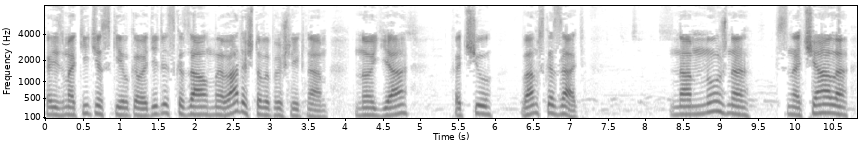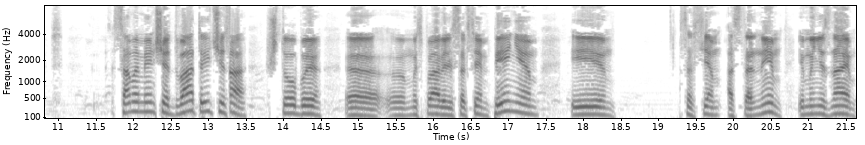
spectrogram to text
харизматический руководитель сказал, мы рады, что вы пришли к нам, но я хочу вам сказать, нам нужно сначала самое меньшее 2-3 часа, чтобы э, э, мы справились со всем пением и со всем остальным, и мы не знаем,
